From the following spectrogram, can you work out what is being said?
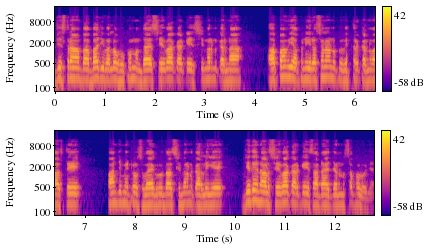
ਜਿਸ ਤਰ੍ਹਾਂ ਬਾਬਾ ਜੀ ਵੱਲੋਂ ਹੁਕਮ ਹੁੰਦਾ ਹੈ, ਸੇਵਾ ਕਰਕੇ ਸਿਮਰਨ ਕਰਨਾ ਆਪਾਂ ਵੀ ਆਪਣੀ ਰਸਨਾ ਨੂੰ ਪਵਿੱਤਰ ਕਰਨ ਵਾਸਤੇ 5 ਮਿੰਟ ਉਸ ਵਾਹਿਗੁਰੂ ਦਾ ਸਿਮਰਨ ਕਰ ਲਈਏ ਜਿਹਦੇ ਨਾਲ ਸੇਵਾ ਕਰਕੇ ਸਾਡਾ ਜਨਮ ਸਫਲ ਹੋ ਜਾਏ।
